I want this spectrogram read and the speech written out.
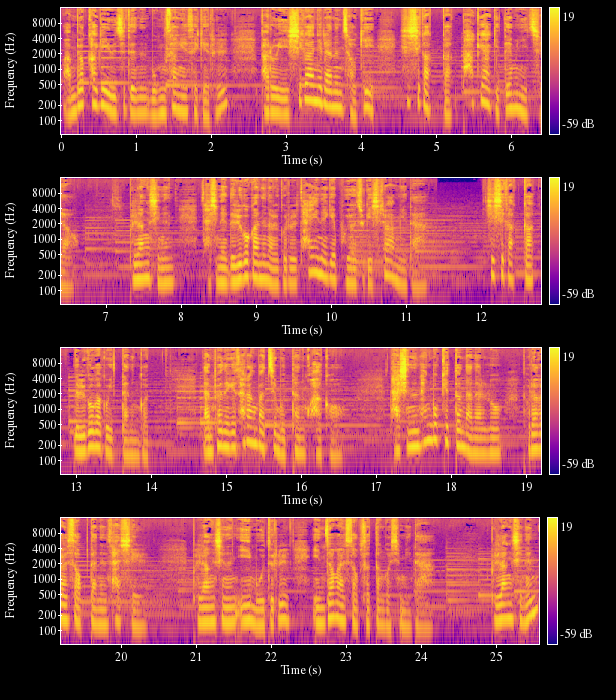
완벽하게 유지되는 몽상의 세계를 바로 이 시간이라는 적이 시시각각 파괴하기 때문이지요. 블랑시는 자신의 늙어가는 얼굴을 타인에게 보여주기 싫어합니다. 시시각각 늙어가고 있다는 것, 남편에게 사랑받지 못한 과거, 다시는 행복했던 나날로 돌아갈 수 없다는 사실, 블랑시는 이 모두를 인정할 수 없었던 것입니다. 블랑시는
